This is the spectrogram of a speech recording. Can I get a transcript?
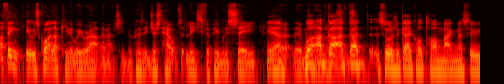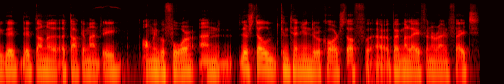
I think it was quite lucky that we were out there actually because it just helped at least for people to see. Yeah. that there well, I've got, I've got. So there's a guy called Tom Magnus who they've they've done a, a documentary on me before, and they're still continuing to record stuff uh, about my life and around fights.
